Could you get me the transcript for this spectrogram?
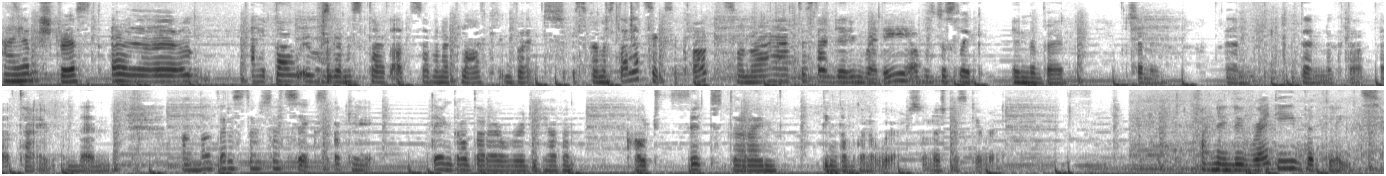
I am stressed. Uh, I thought it was gonna start at 7 o'clock, but it's gonna start at 6 o'clock. So now I have to start getting ready. I was just like in the bed, chilling, and then looked up that time. And then found out that it starts at 6. Okay, thank God that I already have an outfit that I think I'm gonna wear. So let's just get ready. Finally ready, but late.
